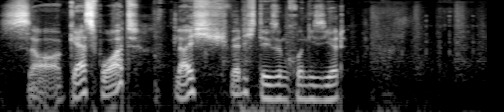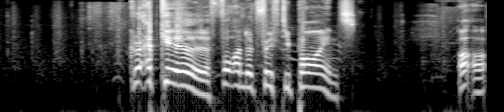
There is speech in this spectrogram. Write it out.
So, guess what? Gleich werde ich desynchronisiert. Grab Kill! 450 Points! Oh oh.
